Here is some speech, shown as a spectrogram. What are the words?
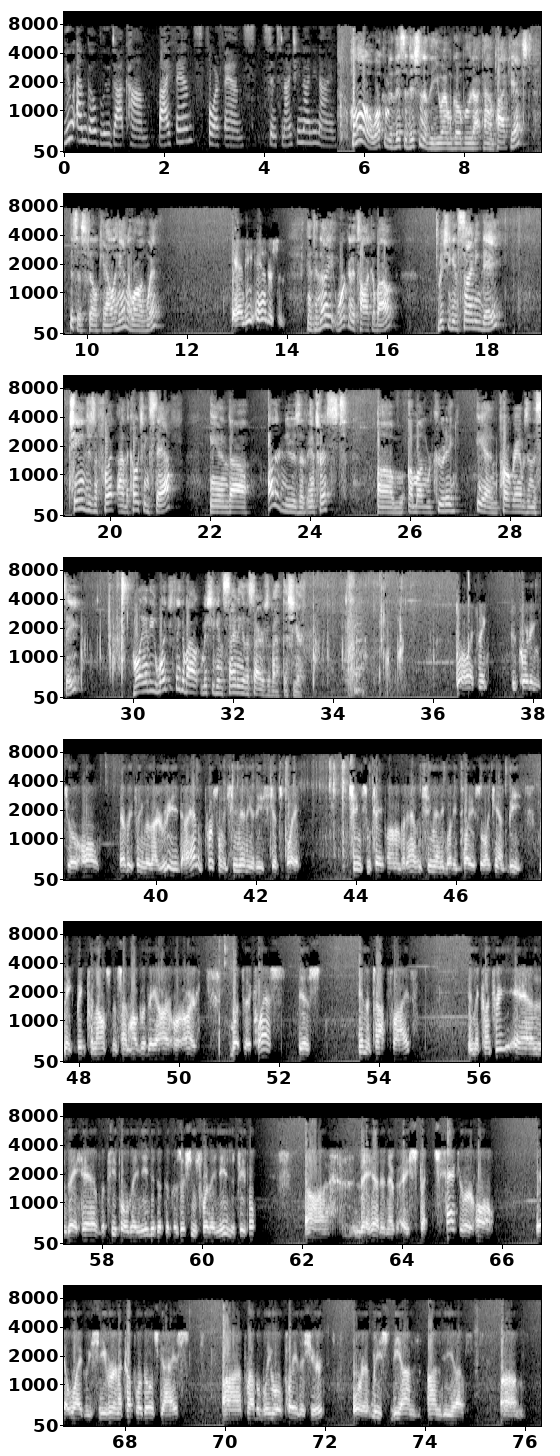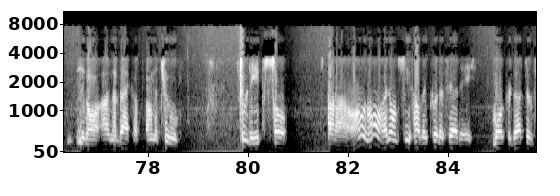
UMGoBlue.com. By fans, for fans. Since 1999. Hello, welcome to this edition of the UMGoBlue.com podcast. This is Phil Callahan along with Andy Anderson. And tonight we're going to talk about Michigan signing day, changes afoot on the coaching staff, and uh, other news of interest um, among recruiting and programs in the state. Well, Andy, what did you think about Michigan's signing of the Stars event this year? Well, I think, according to all everything that I read, I haven't personally seen any of these kids play. Seen some tape on them, but I haven't seen anybody play, so I can't be make big pronouncements on how good they are or aren't. But the class is in the top five in the country, and they have the people they needed at the positions where they needed the people. Uh, they had an, a spectacular haul at wide receiver, and a couple of those guys uh, probably will play this year, or at least be on on the uh, um, you know on the backup on the two two deep. So uh, all in all, I don't see how they could have had a more productive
